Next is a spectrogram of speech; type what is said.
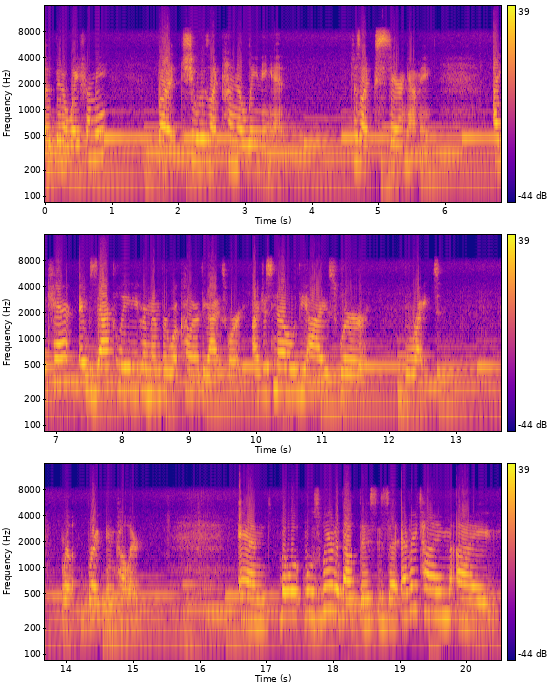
a bit away from me, but she was like kind of leaning in, just like staring at me. I can't exactly remember what color the eyes were. I just know the eyes were bright, were bright in color. And but what was weird about this is that every time I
